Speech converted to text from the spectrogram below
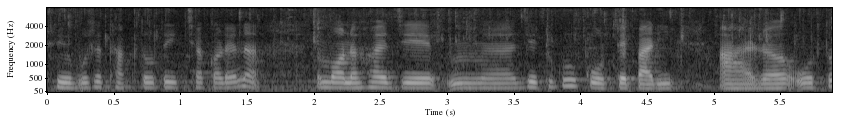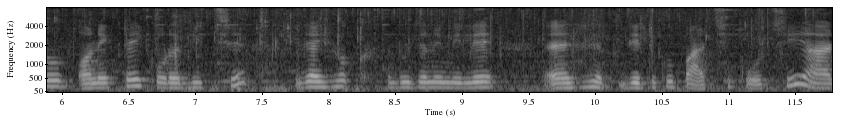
শুয়ে বসে থাকতেও তো ইচ্ছা করে না। মনে হয় যে যেটুকু করতে পারি। আর ও তো অনেকটাই করে দিচ্ছে। যাই হোক, দুজনে মিলে যেটুকু পারছি করছি। আর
